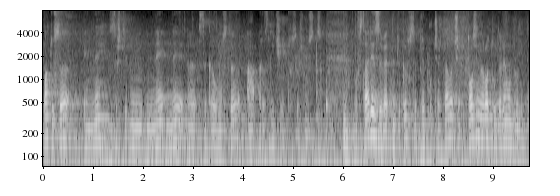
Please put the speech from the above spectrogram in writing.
патоса е не, същи, не, не а, сакралността, а различието всъщност. В Стария Завет непрекъснато се препочертава, че този народ е отделен от другите.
